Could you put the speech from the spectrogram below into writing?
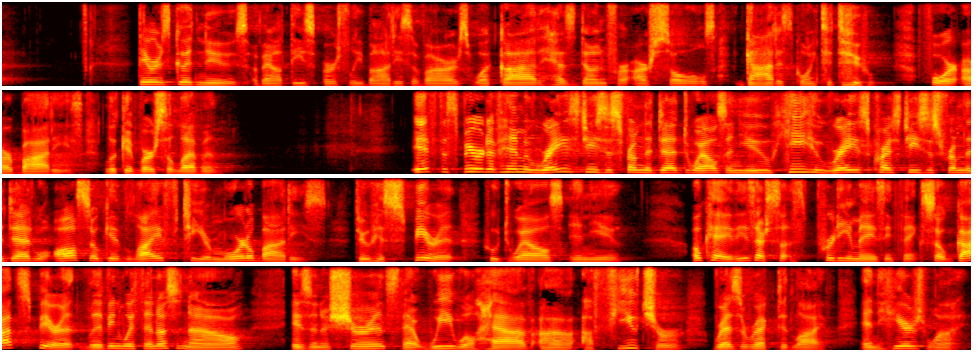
There is good news about these earthly bodies of ours. What God has done for our souls, God is going to do for our bodies. Look at verse 11. If the spirit of him who raised Jesus from the dead dwells in you, he who raised Christ Jesus from the dead will also give life to your mortal bodies through his spirit who dwells in you. Okay, these are pretty amazing things. So, God's Spirit living within us now is an assurance that we will have a, a, future resurrected life. And here's why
